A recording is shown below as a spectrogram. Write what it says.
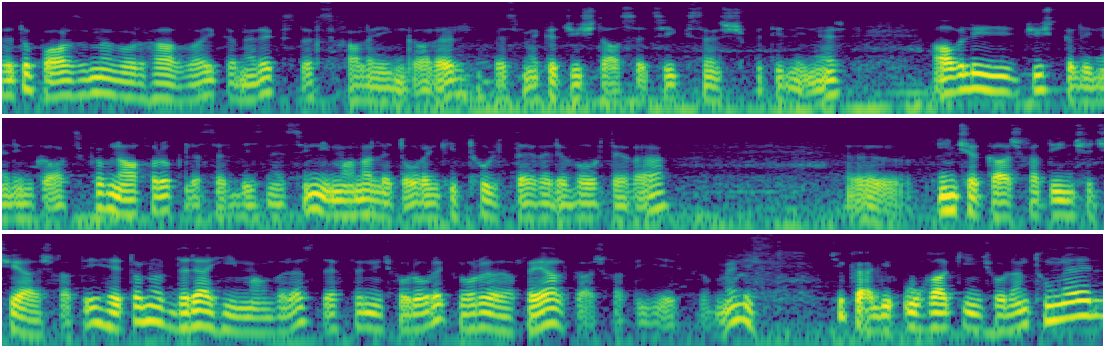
հետո parzum է որ հա, վայ, կներեք, ստեղ սխալ էին կարել, պես մեկը ճիշտ ասեցիք, սենց չպետք է լիներ։ Ավելի ճիշտ կլիներ իմ կարծիքով նախորոք լսել բիզնեսին, իմանալ այդ օրենքի թույլ տեղերը որտեղ է, ինչը կաշխատի, ինչը չի աշխատի, հետո նոր դրա հիման վրա ստեղծեն ինչ որ օրենք, որը ռեալ կաշխատի երկրում, էլի։ Չի կարելի ուղակի ինչ որ ընդունել,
